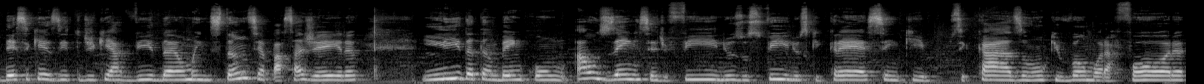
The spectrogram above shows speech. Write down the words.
desse quesito de que a vida é uma instância passageira lida também com ausência de filhos, os filhos que crescem, que se casam ou que vão morar fora.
